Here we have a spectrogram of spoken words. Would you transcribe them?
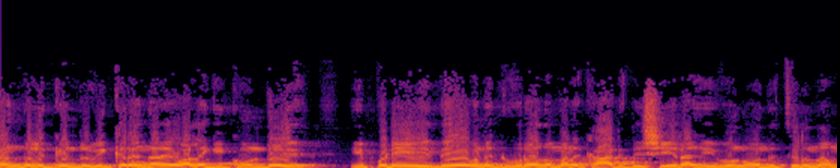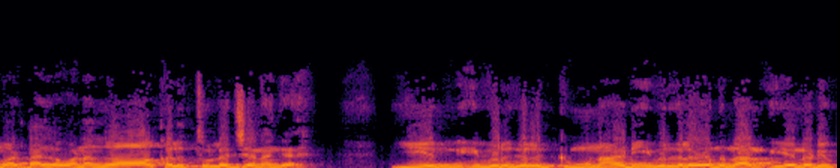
தங்களுக்கு தங்களுக்கென்று விக்கிரங்களை வழங்கி கொண்டு இப்படி தேவனுக்கு விரோதமான காரியத்தை செய்யறாங்க இவங்க வந்து திருந்த மாட்டாங்க. வணங்கா கழுத்துள்ள ஜனங்க. இவர்களுக்கு முன்னாடி இவர்களை வந்து நான் என்னுடைய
